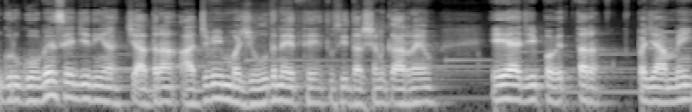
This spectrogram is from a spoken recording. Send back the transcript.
ਗੁਰੂ ਗੋਬਿੰਦ ਸਿੰਘ ਜੀ ਦੀਆਂ ਚਾਦਰਾਂ ਅੱਜ ਵੀ ਮੌਜੂਦ ਨੇ ਇੱਥੇ, ਤੁਸੀਂ ਦਰਸ਼ਨ ਕਰ ਰਹੇ ਹੋ। ਇਹ ਹੈ ਜੀ ਪਵਿੱਤਰ ਪਜਾਮੀ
